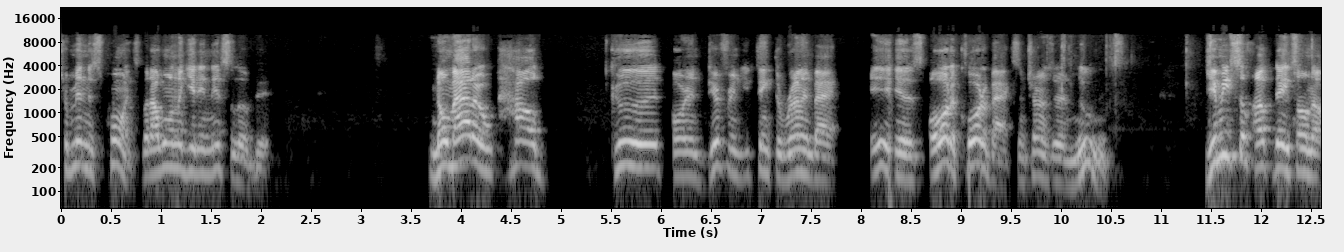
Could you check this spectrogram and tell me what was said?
tremendous points, but I want to get in this a little bit. No matter how good or indifferent you think the running back is, or the quarterbacks in terms of their newness, give me some updates on the,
